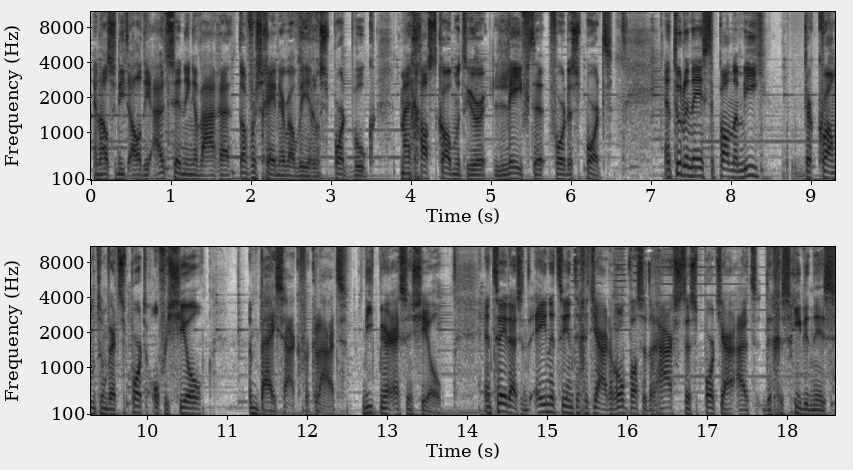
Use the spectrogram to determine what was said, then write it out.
En als er niet al die uitzendingen waren, dan verscheen er wel weer een sportboek. Mijn gast komend uur leefde voor de sport. En toen ineens de pandemie er kwam, toen werd sport officieel een bijzaak verklaard. Niet meer essentieel. En 2021, het jaar erop, was het raarste sportjaar uit de geschiedenis.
